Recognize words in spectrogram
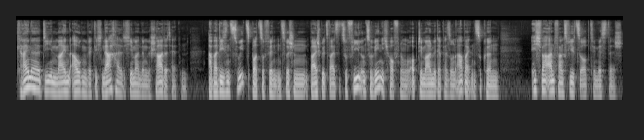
Keine, die in meinen Augen wirklich nachhaltig jemandem geschadet hätten. Aber diesen Sweet Spot zu finden zwischen beispielsweise zu viel und zu wenig Hoffnung, optimal mit der Person arbeiten zu können. Ich war anfangs viel zu optimistisch.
